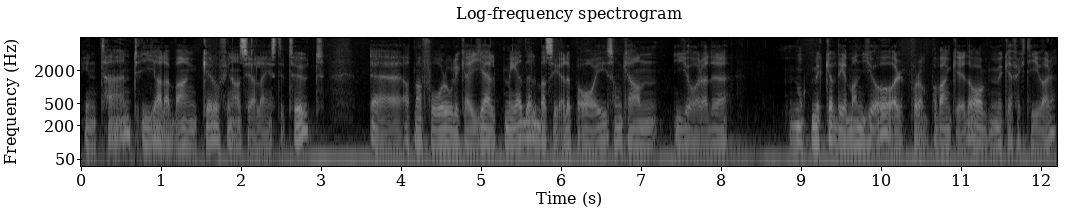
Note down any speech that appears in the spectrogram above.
internt i alla banker och finansiella institut. Eh, att man får olika hjälpmedel baserade på AI som kan göra det mycket av det man gör på, på banker idag mycket effektivare.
